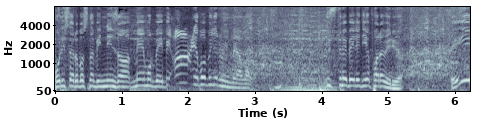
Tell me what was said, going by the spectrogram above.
Polis arabasına bindiğin zaman memur bey bir aa yapabilir miyim ya? Üstüne belediye para veriyor. E iyi.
